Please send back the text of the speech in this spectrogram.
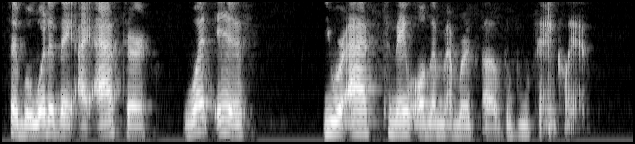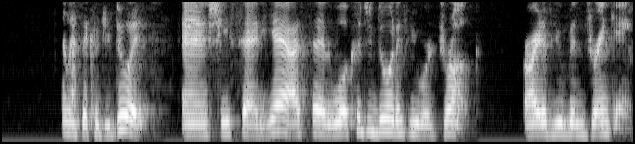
said, but what if they? I asked her, what if you were asked to name all the members of the Wu Tang Clan? And I said, could you do it? And she said, Yeah. I said, Well, could you do it if you were drunk? Right? If you've been drinking.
